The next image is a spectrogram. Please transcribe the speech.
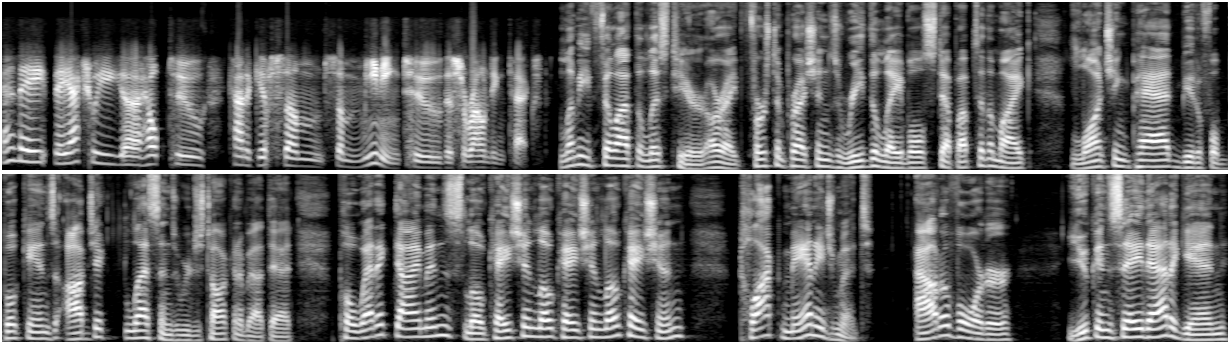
and they they actually uh, help to kind of give some some meaning to the surrounding text. Let me fill out the list here. All right, first impressions, read the label, step up to the mic, launching pad, beautiful bookends, object lessons. We were just talking about that. Poetic diamonds, location, location, location Clock management, out of order. You can say that again.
